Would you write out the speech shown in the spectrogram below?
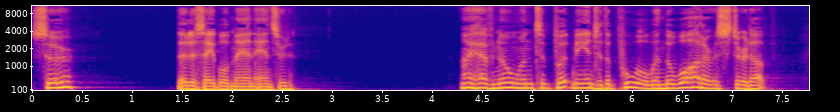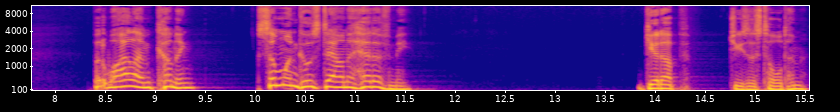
Sir, the disabled man answered, I have no one to put me into the pool when the water is stirred up. But while I'm coming, someone goes down ahead of me. Get up, Jesus told him.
